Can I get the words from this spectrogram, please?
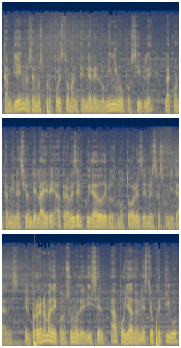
También nos hemos propuesto mantener en lo mínimo posible la contaminación del aire a través del cuidado de los motores de nuestras unidades. El programa de consumo de diésel ha apoyado en este objetivo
